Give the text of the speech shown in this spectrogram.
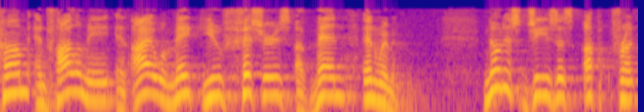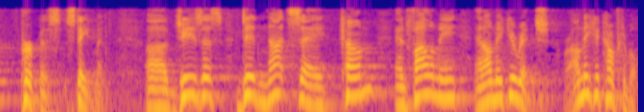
Come and follow me, and I will make you fishers of men and women. Notice Jesus' upfront purpose statement. Uh, Jesus did not say, Come and follow me, and I'll make you rich, or I'll make you comfortable.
